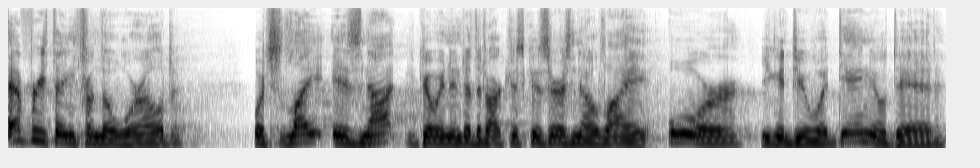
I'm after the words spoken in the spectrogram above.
everything from the world, which light is not going into the darkness because there is no light. Or you can do what Daniel did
